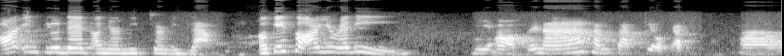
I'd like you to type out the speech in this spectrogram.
are included on your midterm exam. Okay, so are you ready? มีออกด้วยนะคำศัพท์เกี่ยวกับอ่า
